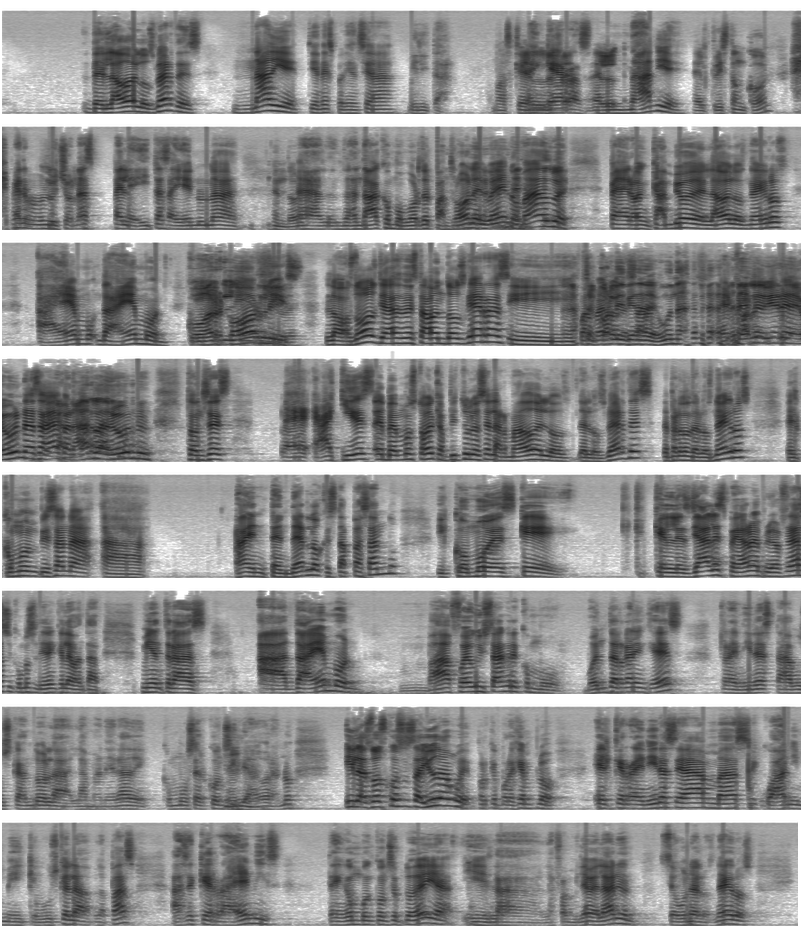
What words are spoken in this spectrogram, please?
del lado de los verdes, nadie tiene experiencia militar. Más que en el, guerras. El, Nadie. el Kristen Cole Pero luchó unas peleitas ahí en una. en Ah, andaba como Border Patrol, el güey, nomás, güey. Pero en cambio, del lado de los negros, Aemon, Daemon, y Corlys, Corlys, los dos ya han estado en dos guerras y. Por el Corlys viene de una. El Corlys viene de una, ¿sabes? Ganarla, de ¿no? uno. Entonces, eh, aquí es, eh, vemos todo el capítulo, es el armado de los, de los verdes, de, perdón, de los negros, el cómo empiezan a, a, a entender lo que está pasando y cómo es que, que, que les, ya les pegaron el primer frenazo y cómo se tienen que levantar. Mientras a Daemon va a fuego y sangre como buen Targaryen que es, Rhaenyra está buscando la, la manera de cómo ser conciliadora, ¿no? Y las dos cosas ayudan, güey, porque, por ejemplo, el que Rhaenyra sea más ecuánime y que busque la, la paz, hace que Rhaenys tenga un buen concepto de ella y la, la familia Velaryon se une a los negros.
